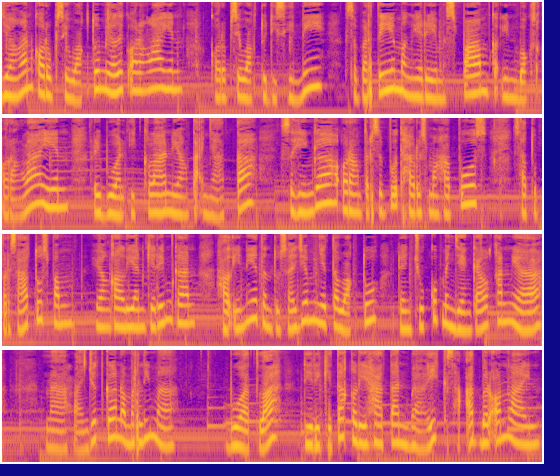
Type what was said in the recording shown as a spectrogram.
jangan korupsi waktu milik orang lain. Korupsi waktu di sini seperti mengirim spam ke inbox orang lain, ribuan iklan yang tak nyata, sehingga orang tersebut harus menghapus satu persatu spam yang kalian kirimkan. Hal ini tentu saja menyita waktu dan cukup menjengkelkan ya. Nah, lanjut ke nomor 5. Buatlah diri kita kelihatan baik saat beronline.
